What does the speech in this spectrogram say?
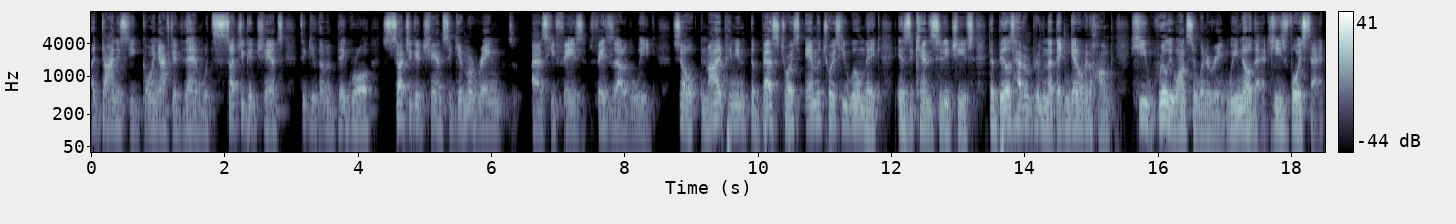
a dynasty going after them with such a good chance to give them a big role, such a good chance to give him a ring as he phase, phases out of the league. So, in my opinion, the best choice and the choice he will make is the Kansas City Chiefs. The Bills haven't proven that they can get over the hump. He really wants to win a ring. We know that. He's voiced that.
